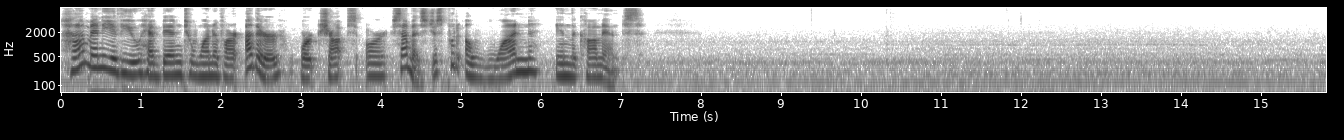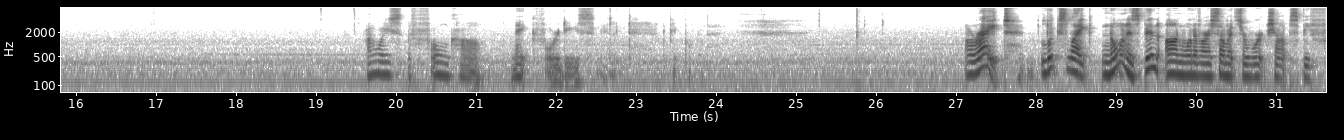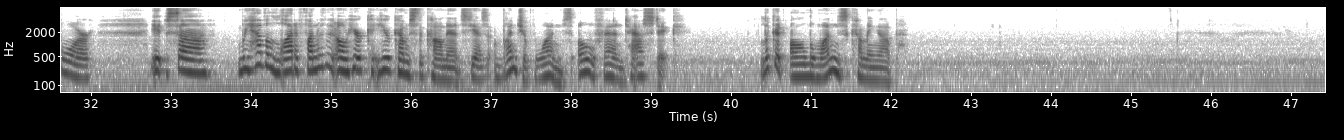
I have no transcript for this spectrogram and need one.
How many of you have been to one of our other workshops or summits? Just put a one in the comments. always a phone call make for these. All right, looks like no one has been on one of our summits or workshops before. It's uh, we have a lot of fun with it. Oh, here here comes the comments. Yes, a bunch of ones. Oh, fantastic! Look at all the ones coming up.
